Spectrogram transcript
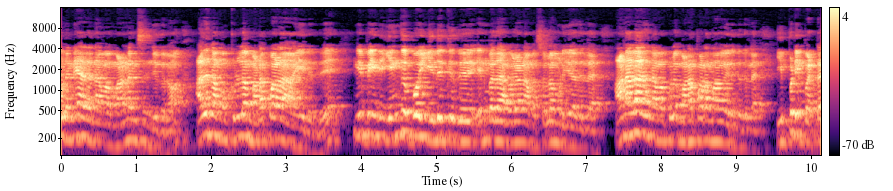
உடனே அதை நம்ம மரணம் செஞ்சுக்கிறோம். அது நமக்குள்ள மனப்பாடம் ஆயிடுது. இப்போ இது எங்க போய் இருக்குது என்பதாக நம்ம சொல்ல முடியாது இல்லை ஆனாலும் அது நமக்குள்ள மனப்பாடமாகவும் இருக்குது இல்லை இப்படிப்பட்ட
